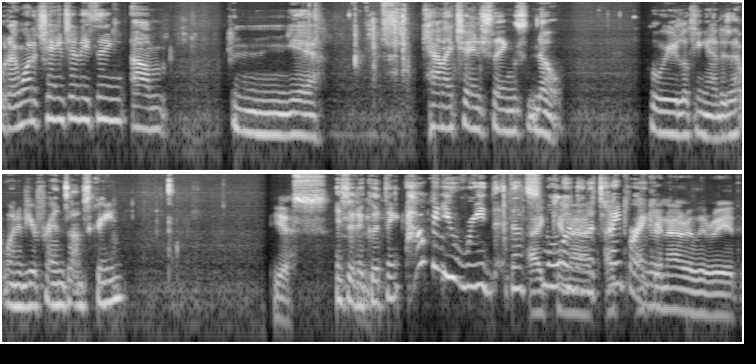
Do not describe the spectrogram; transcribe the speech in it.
Would I want to change anything? Um, mm, yeah. Can I change things? No. Who are you looking at? Is that one of your friends on screen? Yes. Is it a good thing? How can you read that's I smaller than a typewriter? I- I, typewriter? cannot really read.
